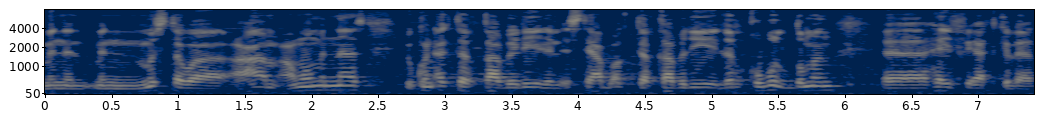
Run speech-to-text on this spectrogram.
من من مستوى عام عموم الناس بيكون أكثر قابلية للاستيعاب وأكثر قابلية للقبول ضمن آه، هي الفئات كلها.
